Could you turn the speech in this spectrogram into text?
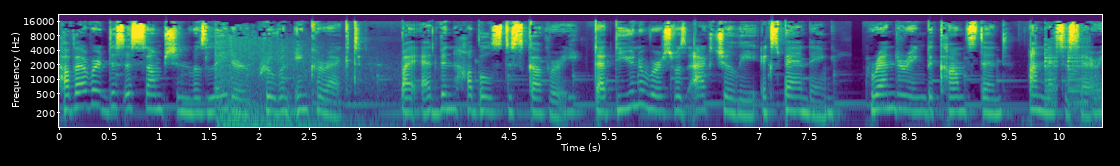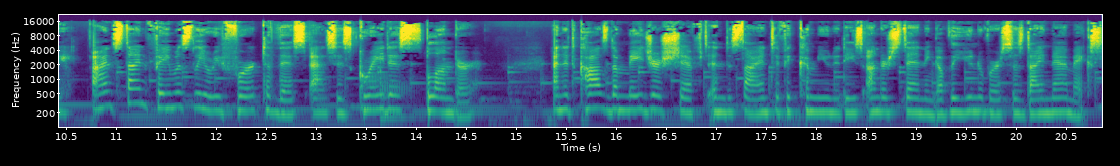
However, this assumption was later proven incorrect by Edwin Hubble's discovery that the universe was actually expanding, rendering the constant unnecessary. Einstein famously referred to this as his greatest blunder and it caused a major shift in the scientific community's understanding of the universe's dynamics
